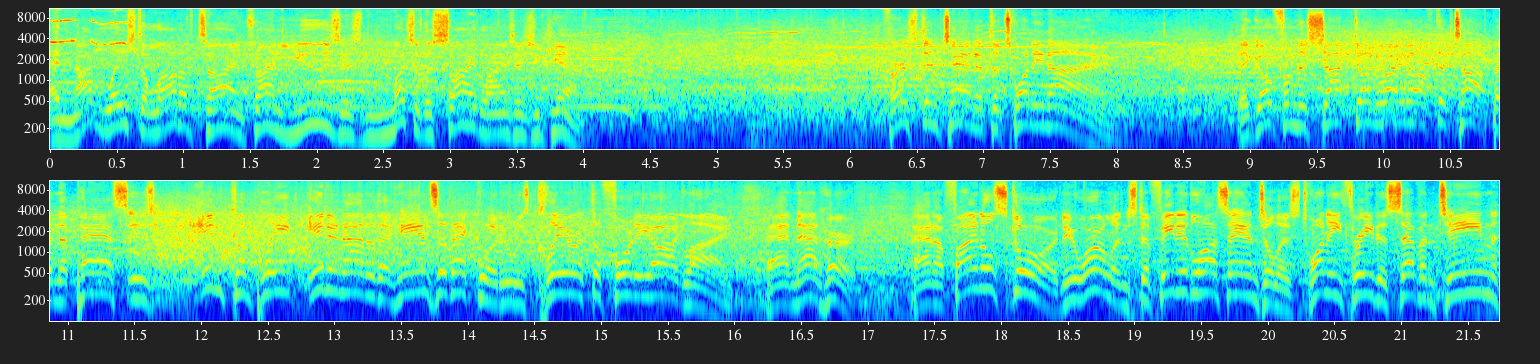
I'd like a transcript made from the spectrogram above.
and not waste a lot of time trying to use as much of the sidelines as you can. First and 10 at the 29. They go from the shotgun right off the top, and the pass is incomplete in and out of the hands of Eckwood, who was clear at the 40-yard line. And that hurt. And a final score, New Orleans defeated Los Angeles 23 to 17.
